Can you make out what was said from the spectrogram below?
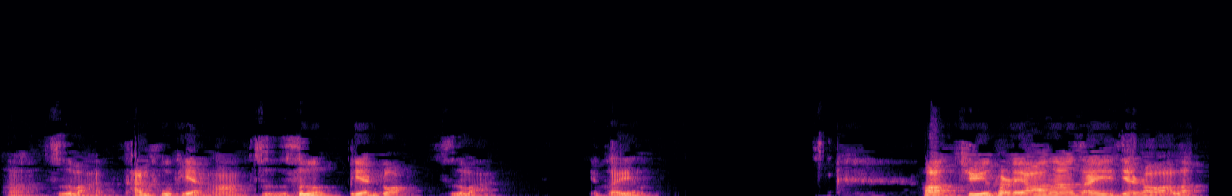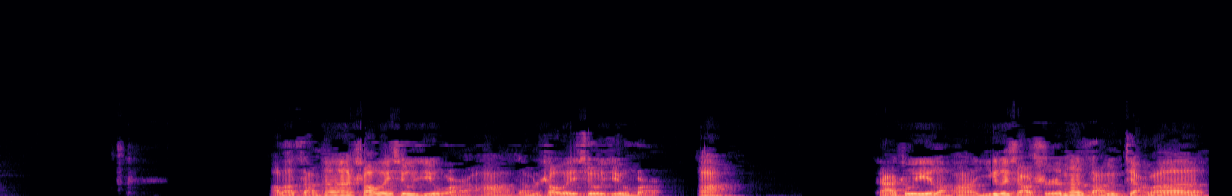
啊，紫菀，看图片啊，紫色变状，紫菀就可以了。好了，菊科的药呢，咱也介绍完了。好了，咱们稍微休息一会儿啊，咱们稍微休息一会儿啊。大家注意了啊，一个小时呢，咱们讲了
